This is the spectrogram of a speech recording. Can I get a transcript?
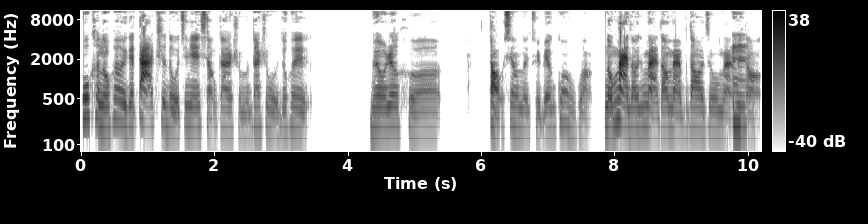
我可能会有一个大致的，我今年想干什么，但是我就会没有任何导向的随便逛逛，能买到就买到，买不到就买不到。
